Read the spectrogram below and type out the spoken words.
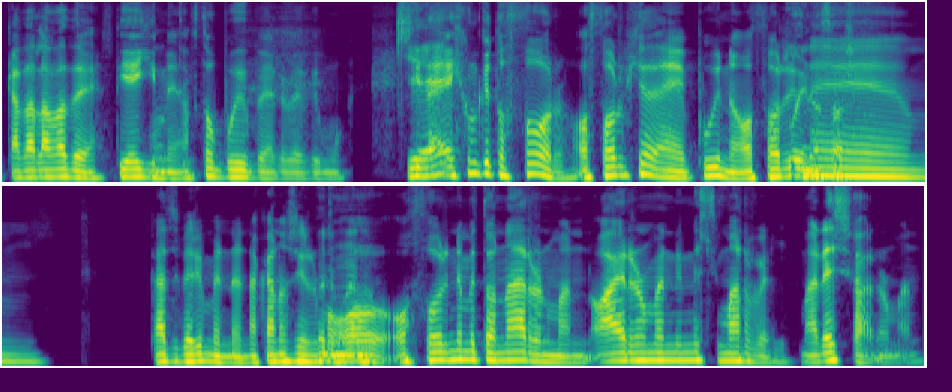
Καταλάβατε τι έγινε. Αυτό που είπε, ρε παιδί μου. Και Κοίτα, έχουν και το Thor. Ο Thor ποιο, ε, πού είναι, ο Thor πού είναι. είναι Κάτσε, περίμενε να κάνω σύνδεσμο. Ο, ο Thor είναι με τον Iron Man. Ο Iron Man είναι στη Marvel. Μ' αρέσει ο Iron Man.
